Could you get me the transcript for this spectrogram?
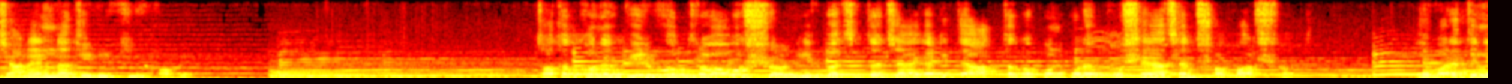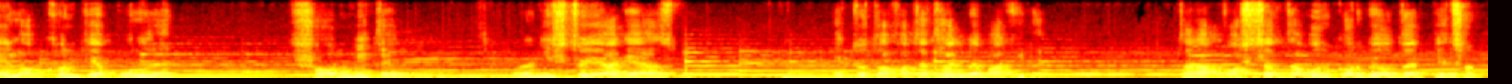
জানেন না তিনি কি হবে। ততক্ষণে বীরভদ্র অবশ্য নির্বাচিত জায়গাটিতে আত্মগোপন করে বসে আছেন সপার্শ্বদ এবারে তিনি লক্ষণকে বললেন, শোন নিতে ওরা নিশ্চয়ই আগে আসবে। একটু তফাতে থাকবে বাকিরা। তারা পশ্চাৎধাবন করবে ওদের পেছনে।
